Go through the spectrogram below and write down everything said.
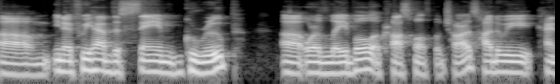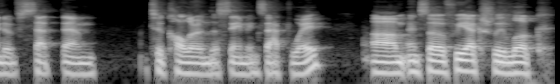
um, you know, if we have the same group uh, or label across multiple charts, how do we kind of set them to color in the same exact way? Um, and so if we actually look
